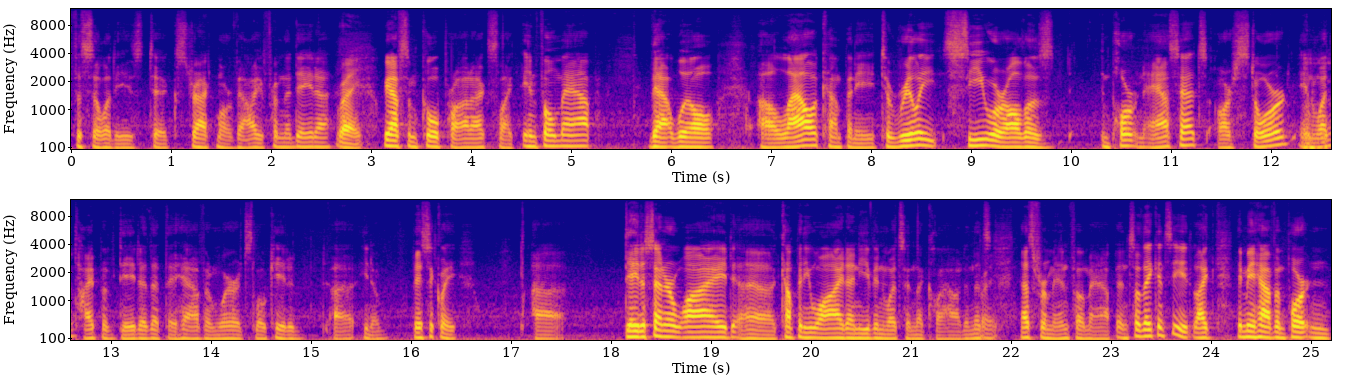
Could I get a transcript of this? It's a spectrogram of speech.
facilities to extract more value from the data. right, We have some cool products like InfoMap that will allow a company to really see where all those important assets are stored and what type of data that they have and where it's located, uh, you know, basically uh, data center wide, uh, company wide, and even what's in the cloud. And that's, Right. that's from InfoMap. And so they can see, like, they may have important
